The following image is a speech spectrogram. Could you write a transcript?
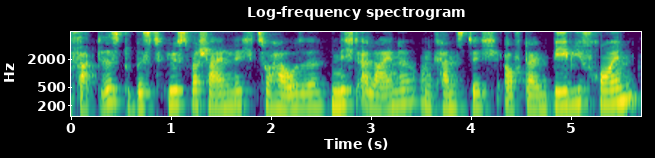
Fakt ist, du bist höchstwahrscheinlich zu Hause nicht alleine und kannst dich auf dein Baby freuen.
